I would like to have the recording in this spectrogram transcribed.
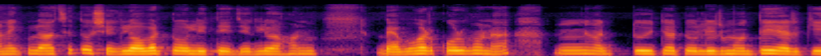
অনেকগুলো আছে তো, সেগুলো আবার টলিতে, যেগুলো এখন ব্যবহার করব না দুইটা টলির মধ্যেই আর কি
